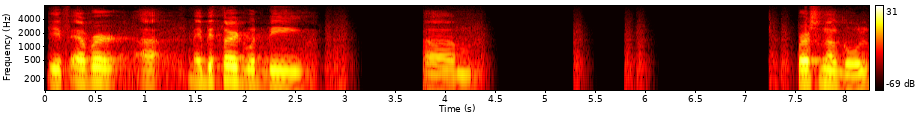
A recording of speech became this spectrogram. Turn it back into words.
if ever, uh, maybe third would be um, personal goal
